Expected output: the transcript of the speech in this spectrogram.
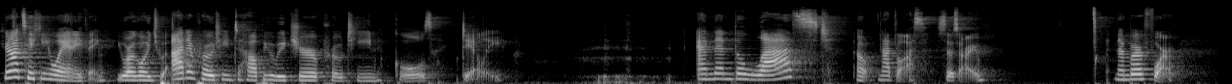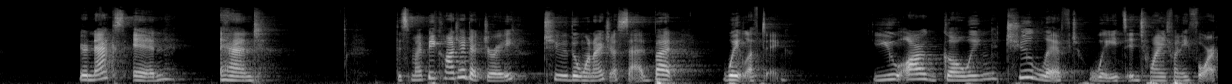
You're not taking away anything. You are going to add in protein to help you reach your protein goals daily. And then the last, oh, not the last, so sorry. Number four, your next in, and this might be contradictory to the one I just said, but weightlifting. You are going to lift weights in 2024.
